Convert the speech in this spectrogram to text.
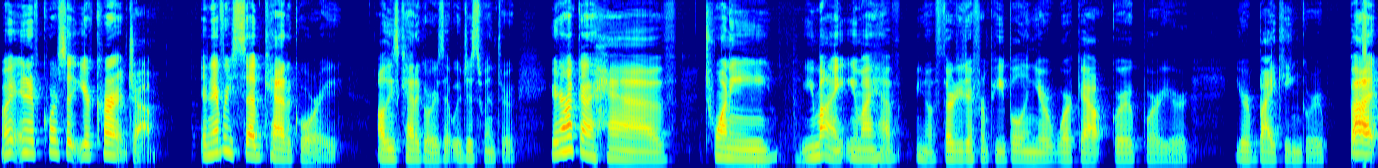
right? And of course, at your current job. In every subcategory, all these categories that we just went through. You're not going to have 20 you might you might have, you know, 30 different people in your workout group or your your biking group. But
